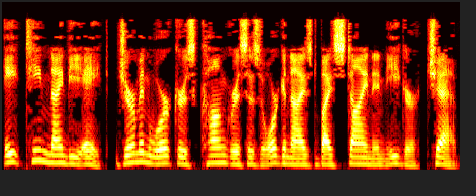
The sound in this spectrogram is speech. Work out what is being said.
1898, German Workers' Congress is organized by Stein in Eger, Cheb.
